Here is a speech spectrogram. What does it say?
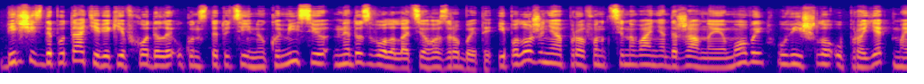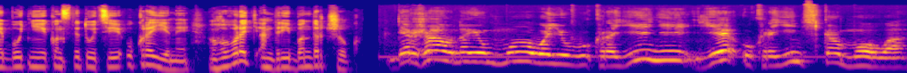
Більшість депутатів, які входили у конституційну комісію, не дозволила цього зробити, і положення про функціонування державної мови увійшло у проєкт майбутньої конституції України, говорить Андрій Бондарчук. Державною мовою в Україні є українська мова.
